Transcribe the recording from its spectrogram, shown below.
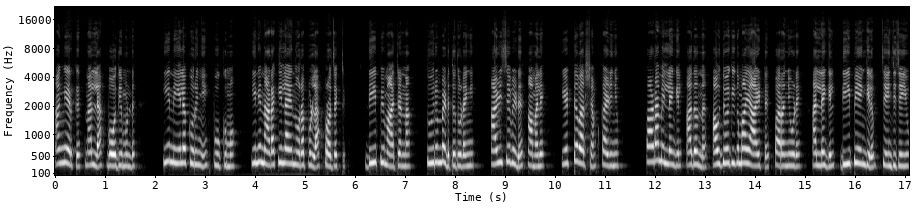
അങ്ങേർക്ക് നല്ല ബോധ്യമുണ്ട്. ഈ നീലക്കുറിഞ്ഞി പൂക്കുമോ? ഇനി നടക്കില്ല എന്നുറപ്പുള്ള പ്രൊജക്റ്റ് ഡി പി മാറ്റണ്ണ തുരുമ്പെടുത്തു തുടങ്ങി. അഴിച്ചുവിട് അമലെ. എട്ട് വർഷം കഴിഞ്ഞു. പടമില്ലെങ്കിൽ അതൊന്ന് ഔദ്യോഗികമായി ആയിട്ട് പറഞ്ഞൂടെ അല്ലെങ്കിൽ ഡി പി എങ്കിലും ചേഞ്ച് ചെയ്യൂ.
